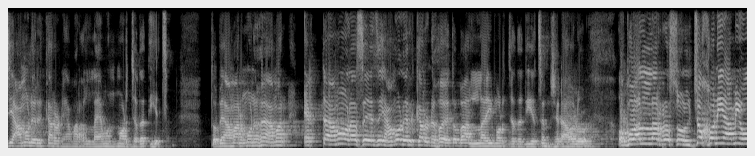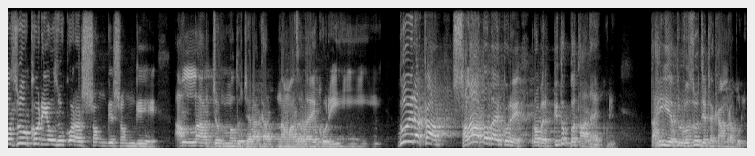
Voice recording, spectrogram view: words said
যে আমলের কারণে আমার আল্লাহ এমন মর্যাদা দিয়েছেন। তবে আমার মনে হয় আমার একটা আমল আছে যে আমলের কারণে হয়তো বা আল্লাহ মর্যাদা দিয়েছেন, সেটা হলো, ওগো আল্লাহর রসুল, যখনই আমি অজু করি, অজু করার সঙ্গে সঙ্গে আল্লাহর জন্য দুই রাকাত নামাজ আদায় করি, দুই রাকাত সালাত আদায় করে, রবের কৃতজ্ঞতা আদায় করি। তাহিয়াতুল ওযু যেটাকে আমরা বলি।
